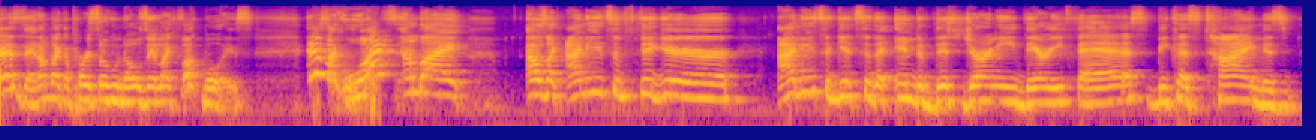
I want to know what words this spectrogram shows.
says that? I'm like a person who knows they like fuck boys, and it's like what? And I'm like, I was like, I need to figure. I need to get to the end of this journey very fast because time is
